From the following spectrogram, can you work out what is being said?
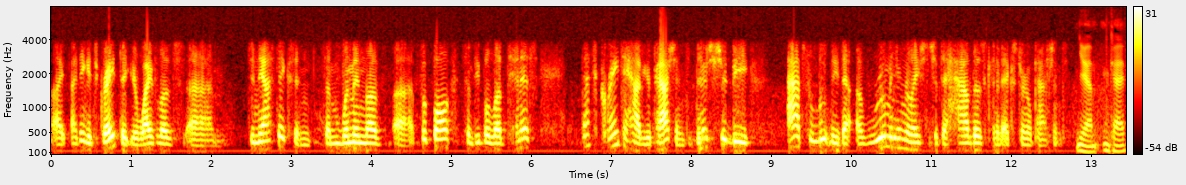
I I think it's great that your wife loves um, gymnastics and some women love uh, football. Some people love tennis. That's great to have your passions. There should be absolutely that a room in your relationship to have those kind of external passions. Yeah. Okay.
